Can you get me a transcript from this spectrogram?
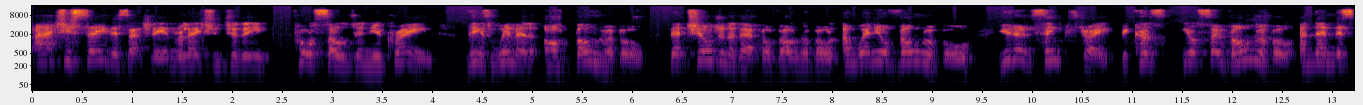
I actually say this actually in relation to the poor souls in Ukraine. These women are vulnerable. Their children are therefore vulnerable. And when you're vulnerable, you don't think straight because you're so vulnerable. And then this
